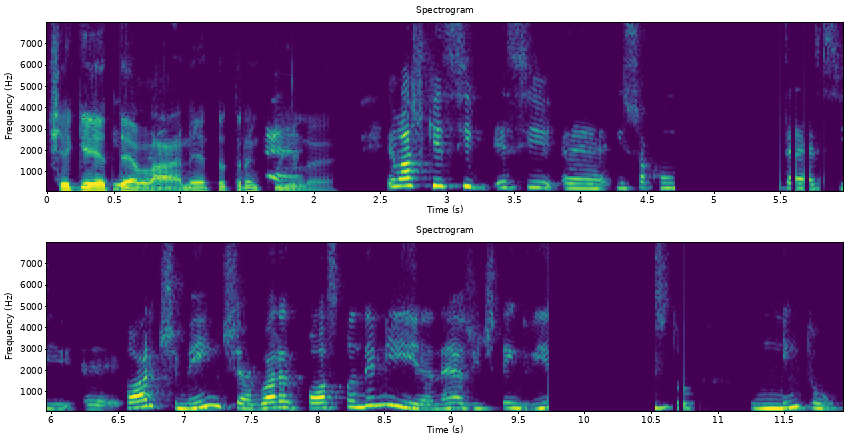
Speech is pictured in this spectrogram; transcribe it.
Cheguei até lá, né? Tô tranquila. É. Eu acho que esse, esse, é, isso acontece é, fortemente agora pós-pandemia, né? A gente tem visto um muito,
